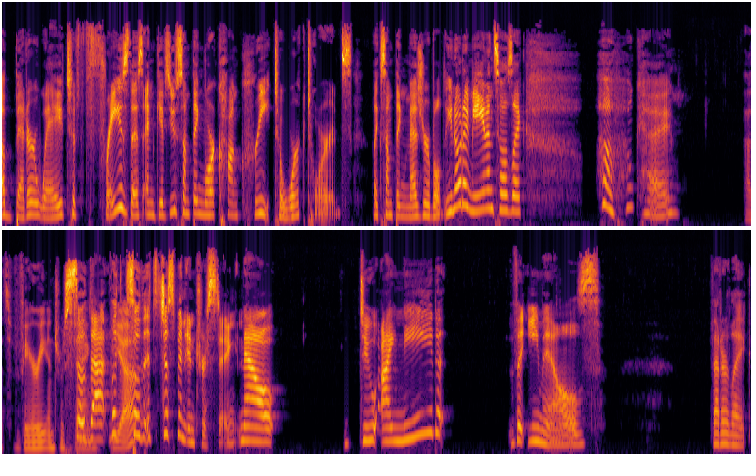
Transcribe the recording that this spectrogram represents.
a better way to phrase this and gives you something more concrete to work towards, like something measurable. You know what I mean? And so I was like, huh, okay. that's very interesting. So that, like, yeah. so it's just been interesting. Now, do I need the emails that are like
